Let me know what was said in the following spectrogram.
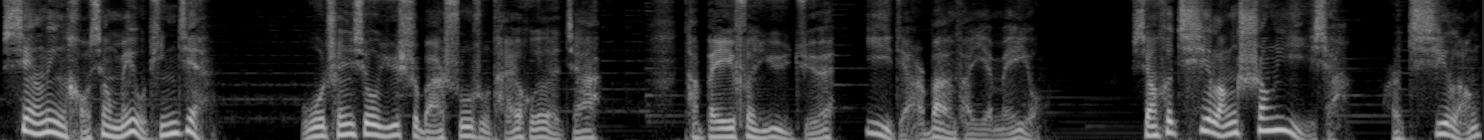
县令好像没有听见。武晨修于是把叔叔抬回了家，他悲愤欲绝，一点办法也没有，想和七郎商议一下。而七郎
